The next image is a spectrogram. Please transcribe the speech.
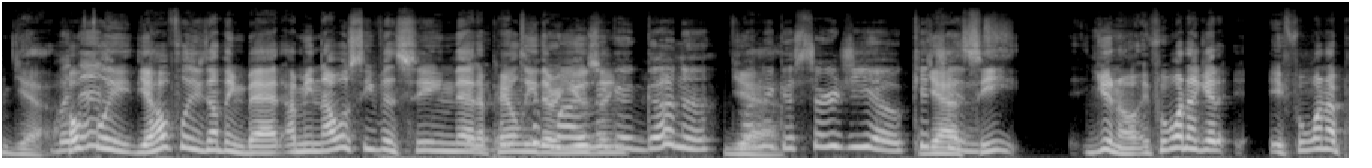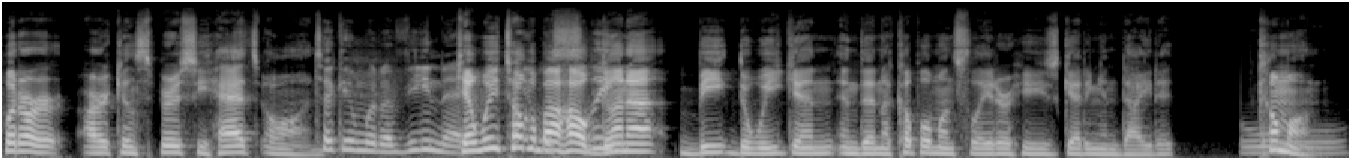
yeah. But then- hopefully, yeah. Hopefully, it's nothing bad. I mean, I was even seeing that apparently they're my using. nigga Gunna, Yeah. my nigga Sergio Kitchens. Yeah, see, you know, if we want to get, if we want to put our our conspiracy hats on, took him with a V neck. can we talk He about how. Gunna beat the Weeknd and then a couple of months later he's getting indicted? come on.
